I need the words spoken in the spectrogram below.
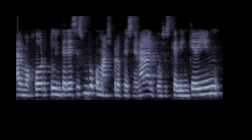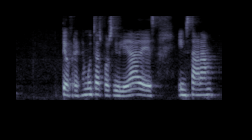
a lo mejor tu interés es un poco más profesional, pues es que LinkedIn te ofrece muchas posibilidades. Instagram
